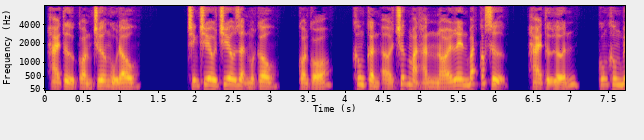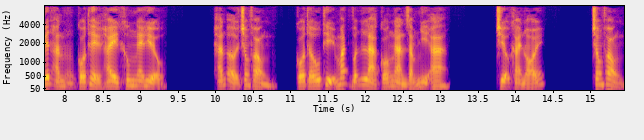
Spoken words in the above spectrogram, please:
Hai tử còn chưa ngủ đâu. Trịnh chiêu chiêu giận một câu, còn có, không cần ở trước mặt hắn nói lên bắt cóc sự, hai tử lớn, cũng không biết hắn có thể hay không nghe hiểu. Hắn ở trong phòng, có thấu thị mắt vẫn là có ngàn giảm nhị A. Triệu Khải nói. Trong phòng,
